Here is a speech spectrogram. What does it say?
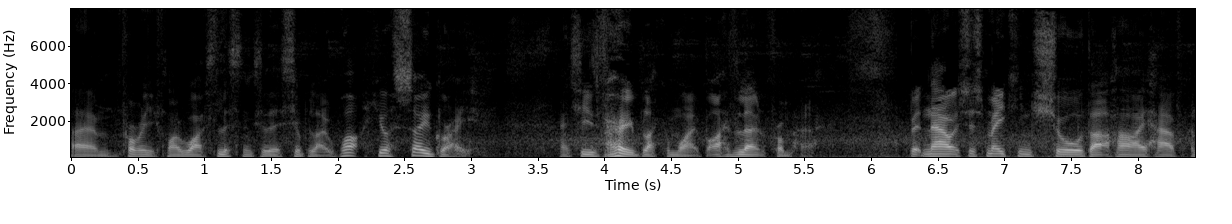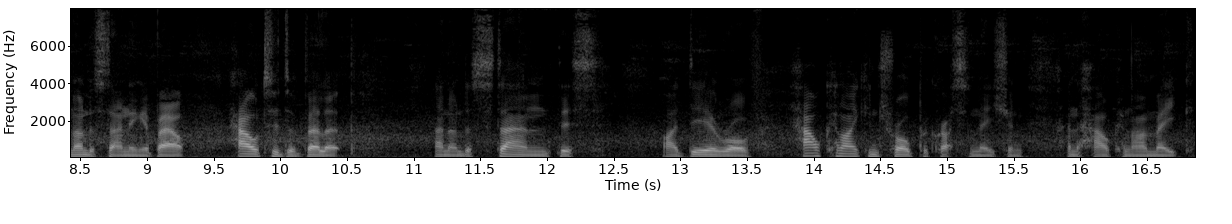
um, probably if my wife's listening to this, she'll be like, What? You're so grey. And she's very black and white, but I've learned from her. But now it's just making sure that I have an understanding about how to develop and understand this idea of how can I control procrastination and how can I make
